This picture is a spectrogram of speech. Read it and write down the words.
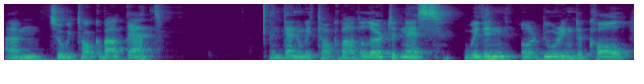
Um, so we talk about that. And then we talk about alertedness within or during the call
